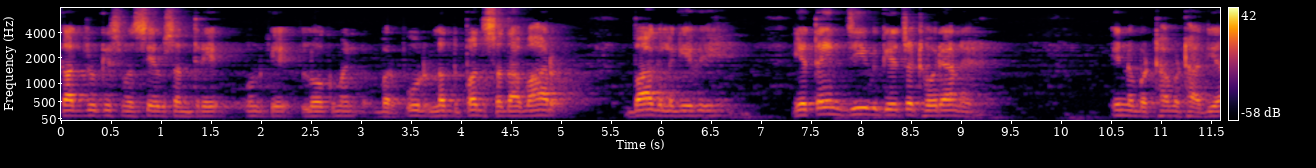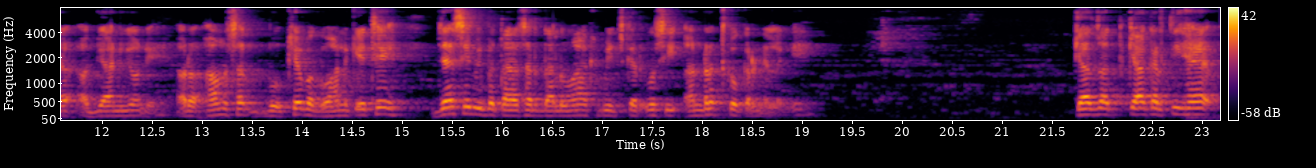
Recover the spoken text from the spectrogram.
काजू किस्मत सेब, संतरे, उनके लोक में भरपूर लदपद सदाबहार बाग लगे हुए हैं। ये तीन जीव के चठोरिया ने इन बट्ठा बैठा दिया अज्ञानियों ने। और हम सब भूखे भगवान के थे, जैसे भी बताया श्रद्धालु आँख बीच कर उसी अनरथ को करने लगे। क्या जत, क्या करती है?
